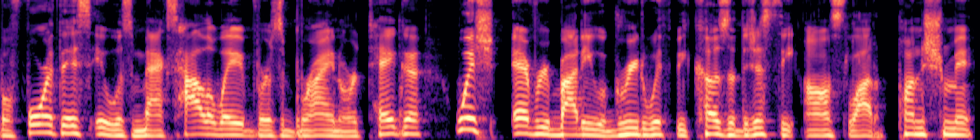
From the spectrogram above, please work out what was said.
Before this, it was Max Holloway versus Brian Ortega, which everybody agreed with because of the, just the onslaught of punishment,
